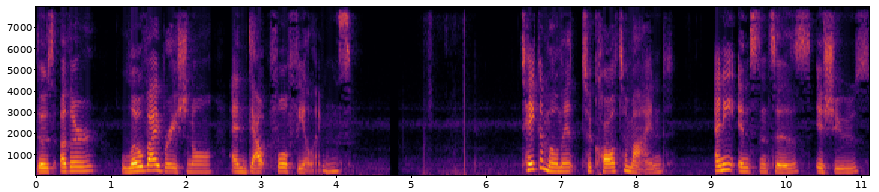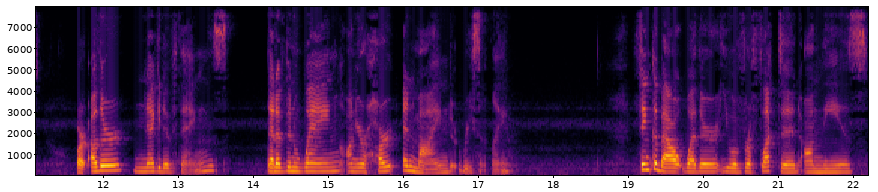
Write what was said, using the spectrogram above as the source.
those other low vibrational and doubtful feelings. Take a moment to call to mind any instances, issues, or other negative things that have been weighing on your heart and mind recently. Think about whether you have reflected on these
